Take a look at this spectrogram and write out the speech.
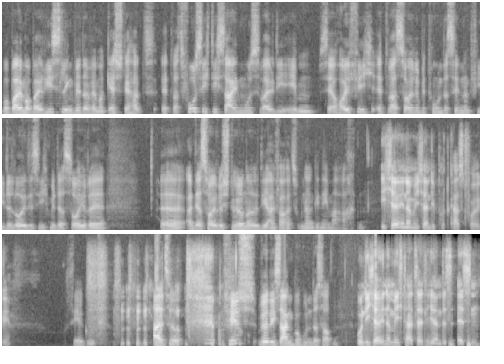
Wobei man bei Riesling wieder, wenn man Gäste hat, etwas vorsichtig sein muss, weil die eben sehr häufig etwas säurebetonter sind und viele Leute sich mit der Säure äh, an der Säure stören oder die einfach als unangenehm erachten. Ich erinnere mich an die Podcast-Folge. Sehr gut. Also, Fisch würde ich sagen Burgundersorten. Und ich erinnere mich tatsächlich an das Essen,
